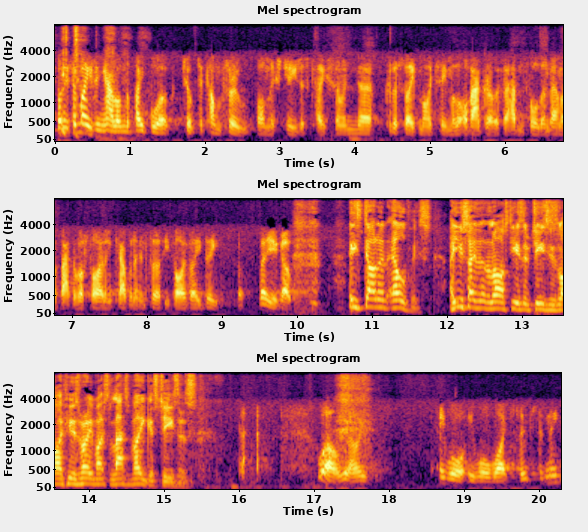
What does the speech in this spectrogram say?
but it's amazing how long the paperwork took to come through on this Jesus case. I mean, uh, could have saved my team a lot of aggro if it hadn't fallen down the back of a filing cabinet in 35 AD. But there you go. He's done an Elvis. Are you saying that the last years of Jesus' life he was very much Las Vegas Jesus? well, you know, he, he wore he wore white suits, didn't he?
